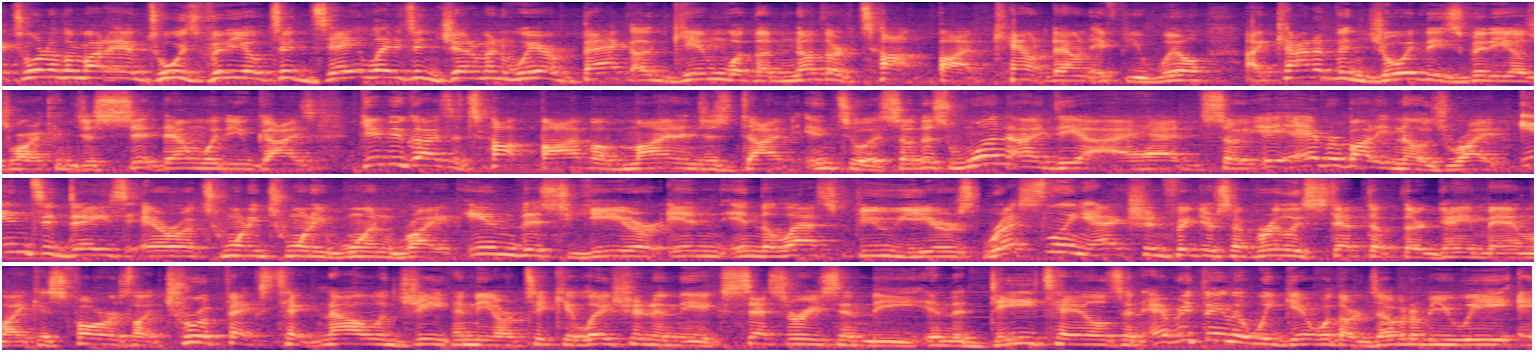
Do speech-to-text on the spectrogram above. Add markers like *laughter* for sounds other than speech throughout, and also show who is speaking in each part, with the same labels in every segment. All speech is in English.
Speaker 1: back to another My Damn Toys video. Today, ladies and gentlemen, we are back again with another top 5 countdown, if you will. I kind of enjoy these videos where I can just sit down with you guys, give you guys a top 5 of mine, and just dive into it. So this one idea I had, so everybody knows, right? In today's era, 2021, right? In this year, in, in the last few years, wrestling action figures have really stepped up their game, man. Like, as far as, like, TrueFX technology and the articulation and the accessories and the, and the details and everything that we get with our WWE,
